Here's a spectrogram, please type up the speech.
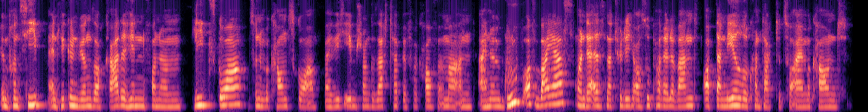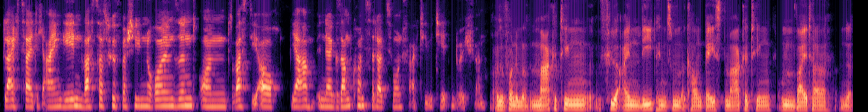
Im Prinzip entwickeln wir uns auch gerade hin von einem Lead-Score zu einem Account-Score, weil wie ich eben schon gesagt habe, wir verkaufen immer an eine Group of Buyers und da ist natürlich auch super relevant, ob dann mehrere Kontakte zu einem Account gleichzeitig eingehen, was das für verschiedene Rollen sind und was die auch ja, in der Gesamtkonstellation für Aktivitäten durchführen. Also von dem Marketing für einen Lead hin zum Account-Based Marketing, um weiter, ne,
